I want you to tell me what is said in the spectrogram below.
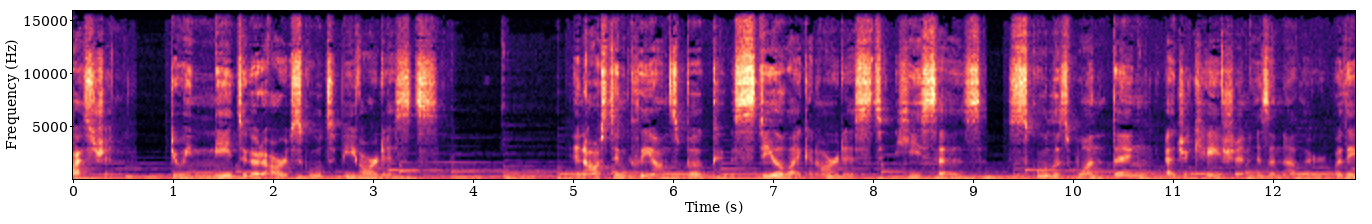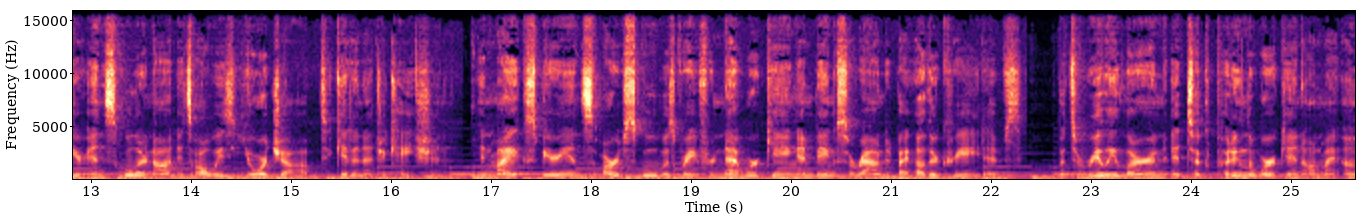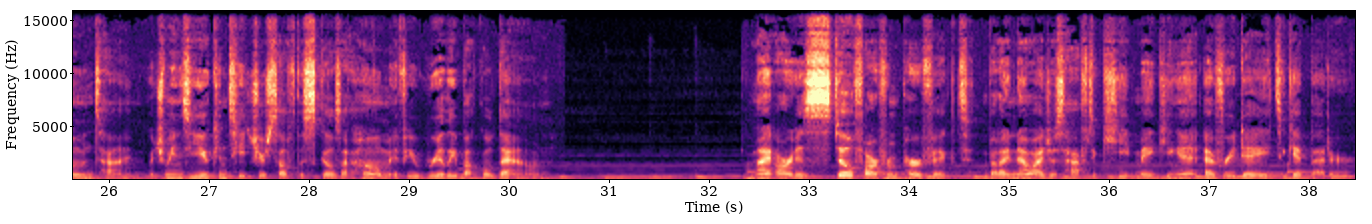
question Do we need to go to art school to be artists? In Austin Kleon's book, Steal Like an Artist, he says, School is one thing, education is another. Whether you're in school or not, it's always your job to get an education. In my experience, art school was great for networking and being surrounded by other creatives. But to really learn, it took putting the work in on my own time, which means you can teach yourself the skills at home if you really buckle down. My art is still far from perfect, but I know I just have to keep making it every day to get better.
